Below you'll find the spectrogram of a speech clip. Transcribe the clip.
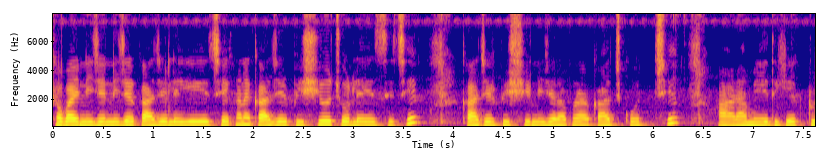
সবাই নিজের নিজের কাজে লেগে গেছে। এখানে কাজের পিসিও চলে এসেছে। কাজের পিসি নিজের আপনার কাজ করছে। আর আমি এদিকে একটু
